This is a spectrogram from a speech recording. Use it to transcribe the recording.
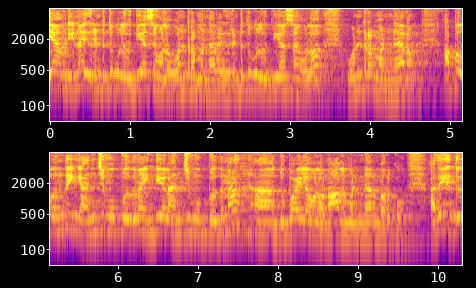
ஏன் அப்படின்னா இது ரெண்டுத்துக்குள்ள வித்தியாசம் எவ்வளோ ஒன்றரை மணி நேரம். இது ரெண்டுத்துக்குள்ள வித்தியாசம் எவ்வளோ? ஒன்றரை மணி நேரம். அப்போ வந்து இங்கே அஞ்சு முப்பதுனா இந்தியாவில் அஞ்சு முப்பதுனா துபாயில் எவ்வளோ நாலு மணி நேரமாக இருக்கும். அதே இது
